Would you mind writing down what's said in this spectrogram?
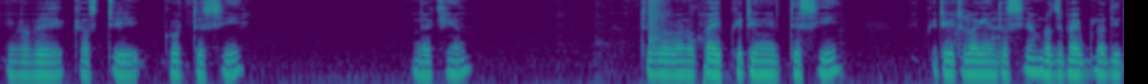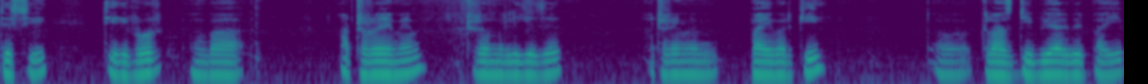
কীভাবে কাজটি করতেছি। দেখেন। তো এভাবে আমরা পাইপ কেটে নিতেছি। কেটে কেটে লাগিয়ে নিতেছি। আমরা যে পাইপগুলো দিতেছি থ্রি ফোর বা আঠারো এম এম আঠারো মিলি গেজের আঠারো এম এম পাইপ আর কি। তো ক্লাস ডি বিআরবির পাইপ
